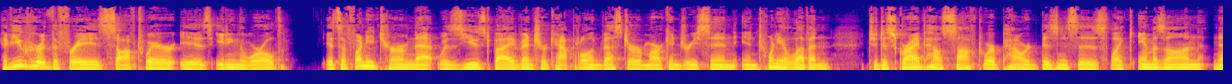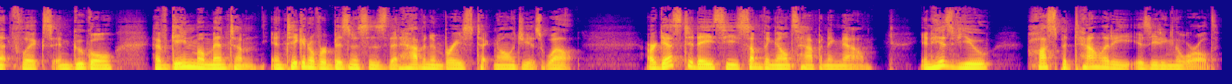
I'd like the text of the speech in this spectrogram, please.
Have you heard the phrase software is eating the world? It's a funny term that was used by venture capital investor Marc Andreessen in 2011 to describe how software powered businesses like Amazon, Netflix, and Google have gained momentum and taken over businesses that haven't embraced technology as well. Our guest today sees something else happening now. In his view, hospitality is eating the world.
